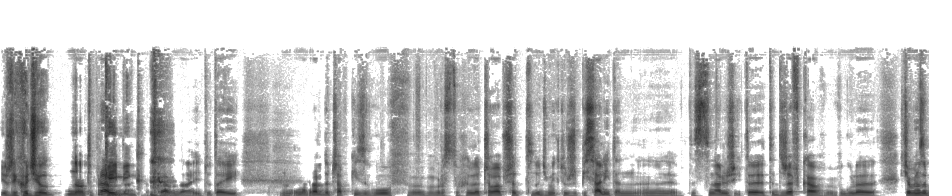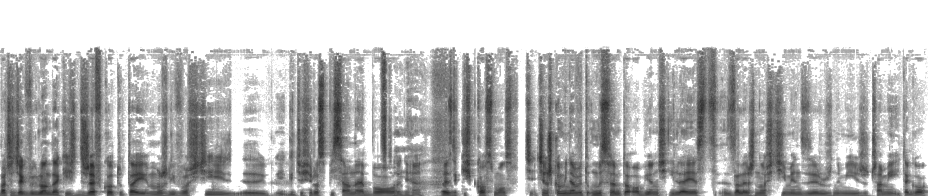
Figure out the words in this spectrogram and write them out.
jeżeli chodzi o no, to prawda, gaming. To prawda. I tutaj naprawdę czapki z głów e, po prostu chylę czoła przed ludźmi, którzy pisali ten, e, ten scenariusz i te, te drzewka. W ogóle chciałbym zobaczyć, jak wygląda jakieś drzewko tutaj, możliwości e, gdzieś rozpisane, bo to jest jakiś kosmos. Ciężko mi nawet umysłem to objąć, ile jest zależności między różnymi rzeczami i tego,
